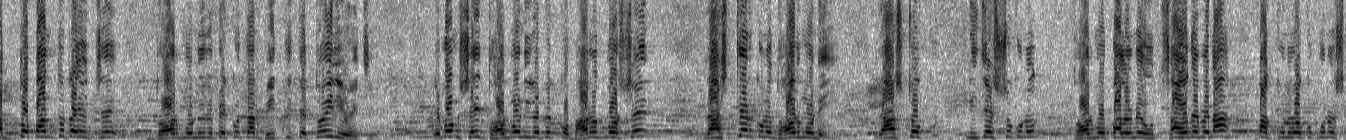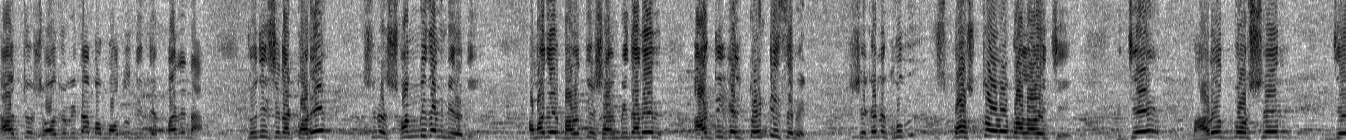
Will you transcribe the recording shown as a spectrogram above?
আদ্যপান্তটাই হচ্ছে ধর্মনিরপেক্ষতার ভিত্তিতে তৈরি হয়েছে। এবং সেই ধর্মনিরপেক্ষ ভারতবর্ষে রাষ্ট্রের কোনো ধর্ম নেই। রাষ্ট্র নিজস্ব কোনো ধর্ম পালনে উৎসাহ দেবে না। বা কোনো রকম কোনো সাহায্য, সহযোগিতা বা মত দিতে পারে না। যদি সেটা করে, সেটা সংবিধান বিরোধী। আমাদের ভারতীয় সংবিধানের আর্টিকেল টোয়েন্টি সেভেন, সেখানে খুব স্পষ্টভাবে বলা হয়েছে যে ভারতবর্ষের যে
